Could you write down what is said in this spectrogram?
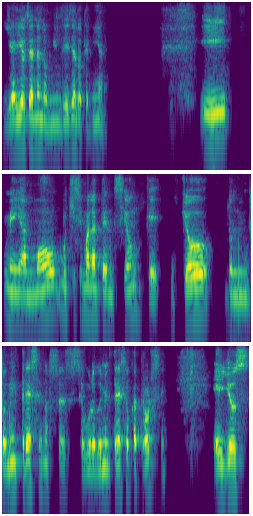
Y ellos ya en el 2010 ya lo tenían. Y me llamó muchísimo la atención que yo, en 2013, no sé, seguro 2013 o 14, ellos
